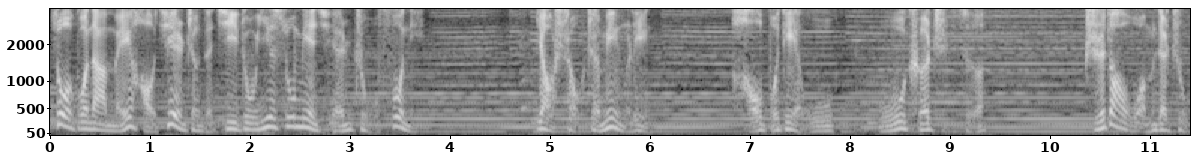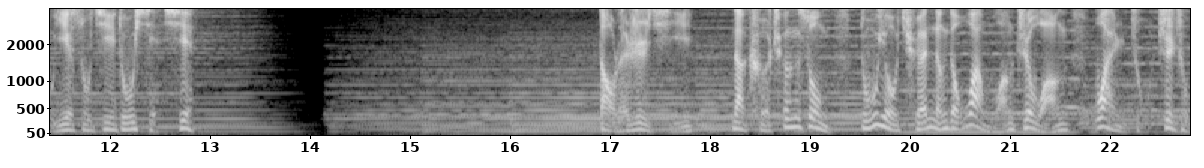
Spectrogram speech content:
做过那美好见证的基督耶稣面前嘱咐你：要守着命令，毫不玷污，无可指责，直到我们的主耶稣基督显现。到了日期。那可称颂、独有全能的万王之王、万主之主，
